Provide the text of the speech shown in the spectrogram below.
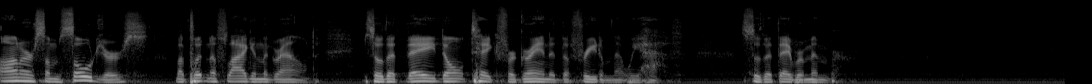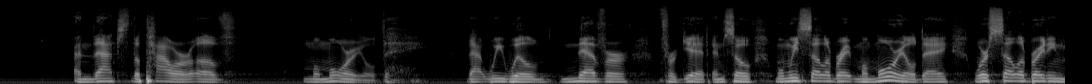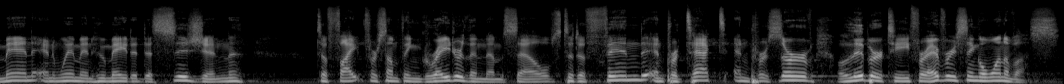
honor some soldiers by putting a flag in the ground so that they don't take for granted the freedom that we have, so that they remember. And that's the power of Memorial Day that we will never forget. And so when we celebrate Memorial Day, we're celebrating men and women who made a decision to fight for something greater than themselves, to defend and protect and preserve liberty for every single one of us.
